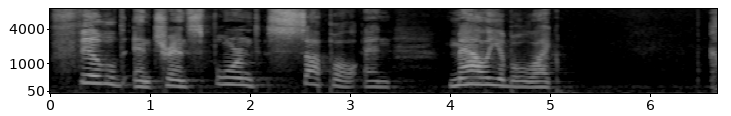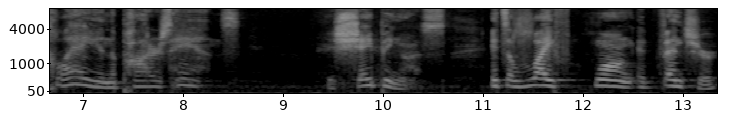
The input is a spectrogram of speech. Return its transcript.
filled and transformed, supple and malleable like clay in the potter's hands. He's shaping us. It's a lifelong adventure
